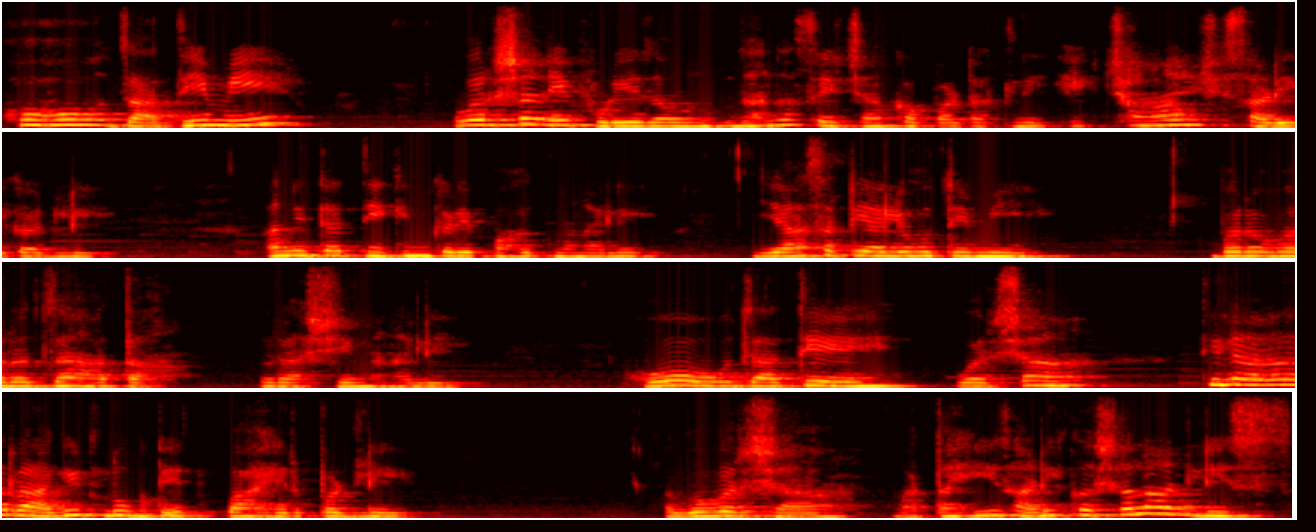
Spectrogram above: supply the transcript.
हो हो जाते मी. वर्षाने पुढे जाऊन धनसेच्या कपाटातली एक छानशी साडी काढली आणि त्या तिघींकडे पाहत म्हणाली यासाठी आले होते मी. बरोबर जा आता राशी म्हणाली. हो जाते. वर्षा तिला रागीट लूक देत बाहेर पडली. अगं वर्षा आता ही साडी कशाला आणलीस?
